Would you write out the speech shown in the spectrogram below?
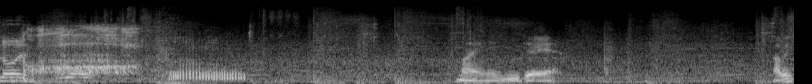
Lol. Meine Güte, ey. Habe ich?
